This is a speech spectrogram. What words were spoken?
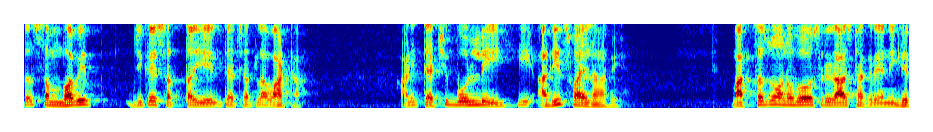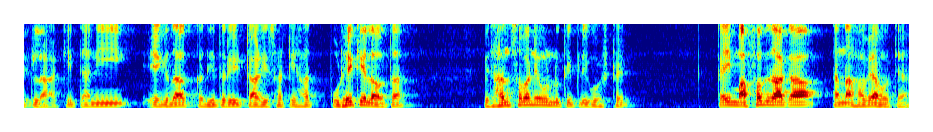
तर संभावित जी काही सत्ता येईल त्याच्यातला वाटा. आणि त्याची बोलणी ही आधीच व्हायला हवी. मागचा जो अनुभव श्री राज ठाकरे यांनी घेतला की त्यांनी एकदा कधीतरी टाळीसाठी हात पुढे केला होता विधानसभा निवडणुकीतली गोष्ट आहे. काही माफक जागा त्यांना हव्या होत्या.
